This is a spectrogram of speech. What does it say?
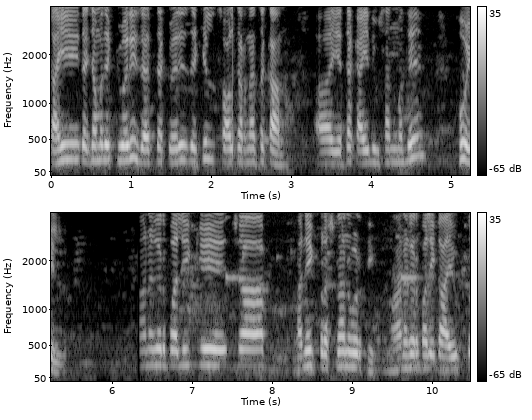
काही त्याच्यामध्ये क्वेरीज आहेत. त्या क्वेरीज देखील सॉल्व करण्याचं काम येत्या काही दिवसांमध्ये होईल. महानगरपालिकेच्या अनेक प्रश्नांवरती महानगरपालिका आयुक्त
